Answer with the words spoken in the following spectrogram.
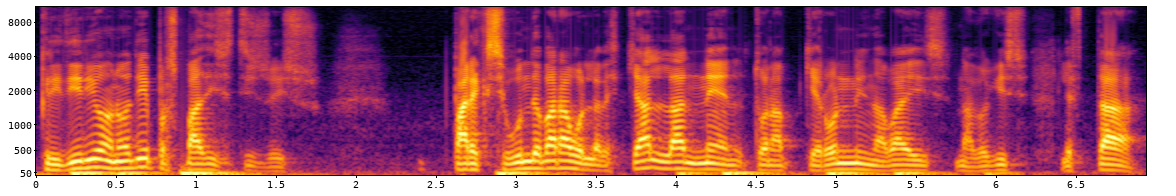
κριτήριο ότι προσπάθησες τη ζωή σου. Παρεξηγούνται πάρα πολλά παιδιά, αλλά ναι, το να καιρώνεις να πάεις να δώσεις λεφτά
